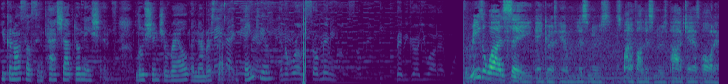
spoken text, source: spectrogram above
You can also send Cash App donations. Lucian Jarrell, the number seven. Thank you. The reason why I say Anchor FM listeners, Spotify listeners, podcast, all that.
